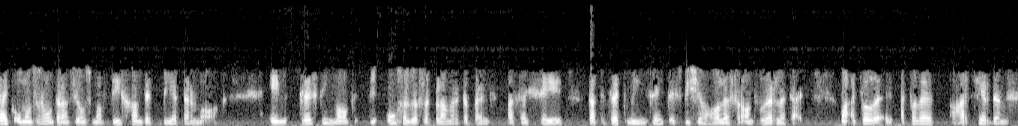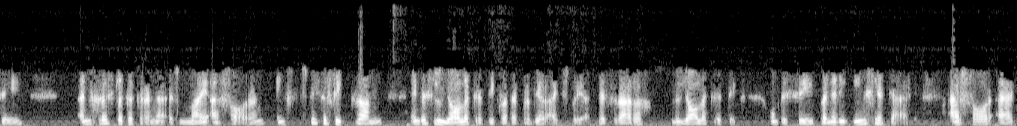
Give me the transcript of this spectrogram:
kyk om ons rond en dan sê ons maar wie gaan dit beter maak? En Christie maak die ongelooflik belangrike punt as hy sê dat wit mense het 'n spesiale verantwoordelikheid. Maar ek wil ek wil 'n hartseer ding sê. In Christelike kringe is my ervaring en spesifiek dan en dis loyale kritiek wat ek probeer uitspreek. Dis regtig loyale kritiek om te sê binne die NG Kerk ervaar ek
